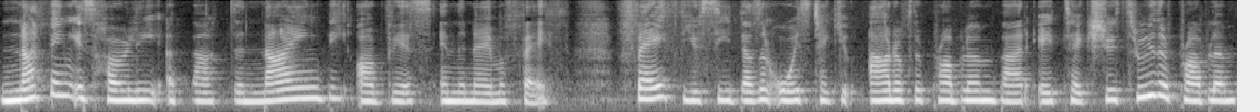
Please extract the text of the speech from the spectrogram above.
Nothing is holy about denying the obvious in the name of faith. Faith, you see, doesn't always take you out of the problem, but it takes you through the problem.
